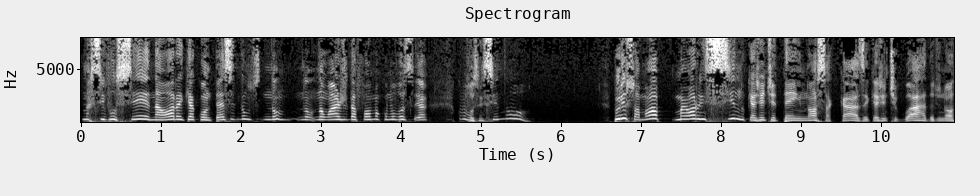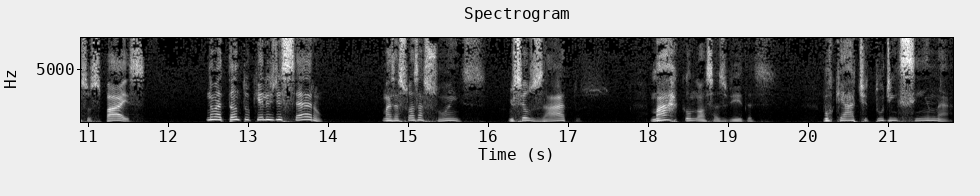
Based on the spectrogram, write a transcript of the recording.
Mas se você, na hora que acontece, não, não, não, não age da forma como você, como você ensinou. Por isso, o maior, maior ensino que a gente tem em nossa casa, que a gente guarda de nossos pais, não é tanto o que eles disseram, mas as suas ações, os seus atos, marcam nossas vidas. Porque a atitude ensina.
